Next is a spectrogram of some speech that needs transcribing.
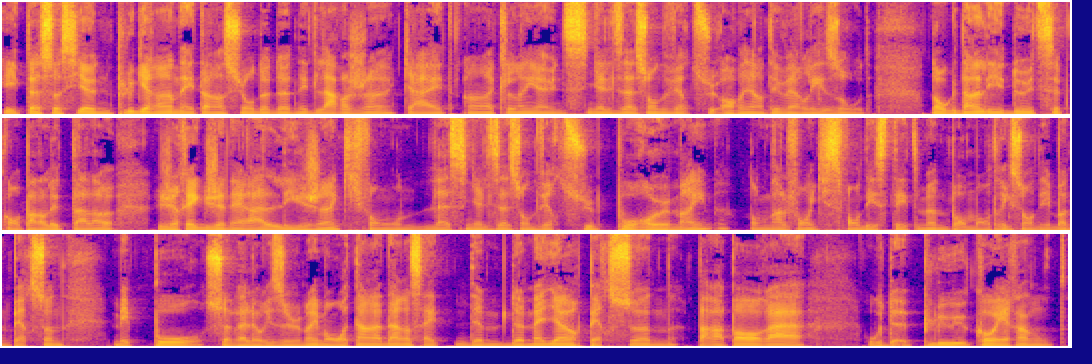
est associé à une plus grande intention de donner de l'argent qu'à être enclin à une signalisation de vertu orientée vers les autres. Donc, dans les deux types qu'on parlait tout à l'heure, je règle générale, les gens qui font de la signalisation de vertu pour eux-mêmes, donc dans le fond, qui se font des statements pour montrer qu'ils sont des bonnes personnes, mais pour se valoriser eux-mêmes, ont tendance à être de, meilleures personnes par rapport à, ou de plus cohérentes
